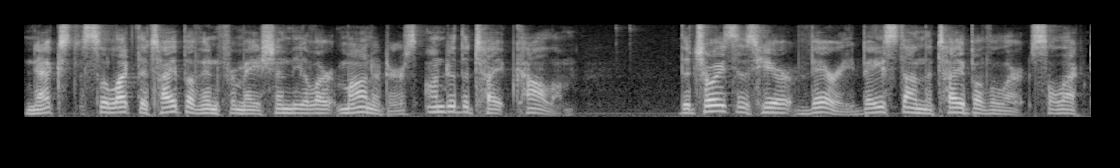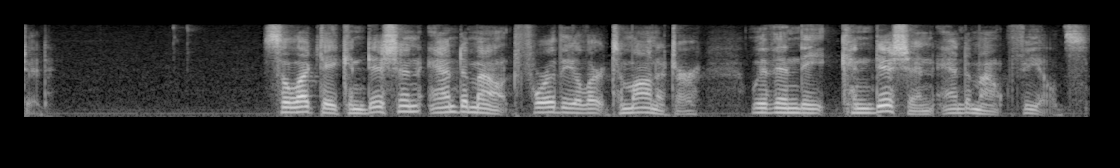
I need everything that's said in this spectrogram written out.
Next, select the type of information the alert monitors under the Type column. The choices here vary based on the type of alert selected. Select a condition and amount for the alert to monitor within the Condition and Amount fields.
